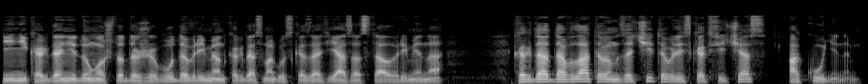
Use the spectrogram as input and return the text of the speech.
и никогда не думал, что доживу до времен, когда смогу сказать «я застал времена», когда Довлатовым зачитывались, как сейчас, Акуниным.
